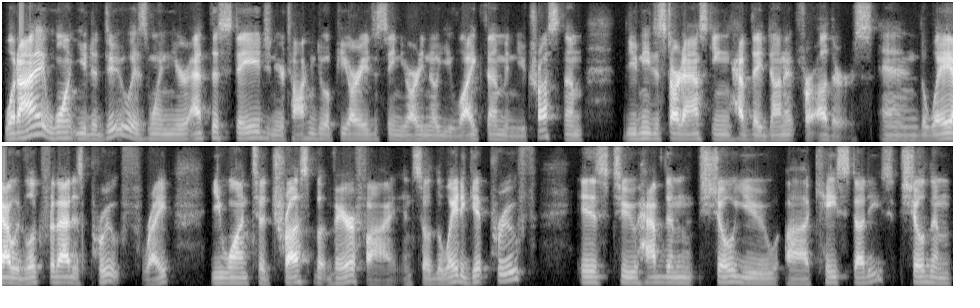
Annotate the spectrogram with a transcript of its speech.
what I want you to do is when you're at this stage and you're talking to a PR agency and you already know you like them and you trust them, you need to start asking, have they done it for others? And the way I would look for that is proof, right? You want to trust but verify. And so, the way to get proof is to have them show you uh, case studies, show them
